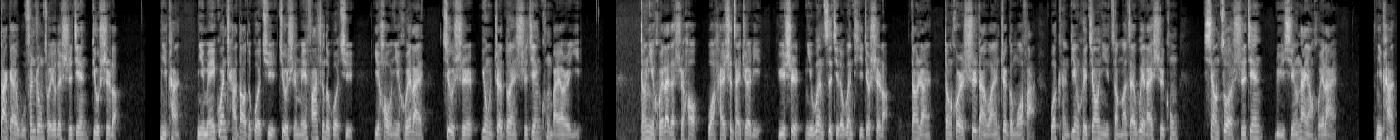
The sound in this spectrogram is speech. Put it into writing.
大概五分钟左右的时间丢失了。你看，你没观察到的过去就是没发生的过去，以后你回来。就是用这段时间空白而已。等你回来的时候，我还是在这里。于是你问自己的问题就是了。当然，等会儿施展完这个魔法，我肯定会教你怎么在未来时空，像做时间旅行那样回来。你看，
